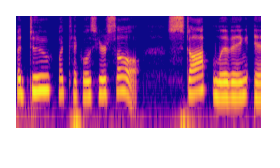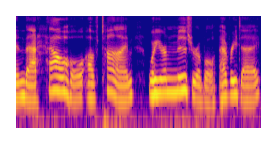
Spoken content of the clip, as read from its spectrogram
But do what tickles your soul. Stop living in that hellhole of time where you're miserable every day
